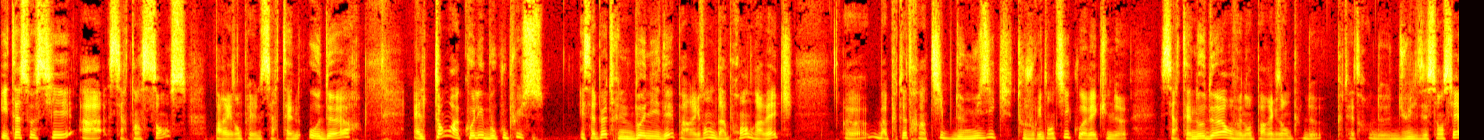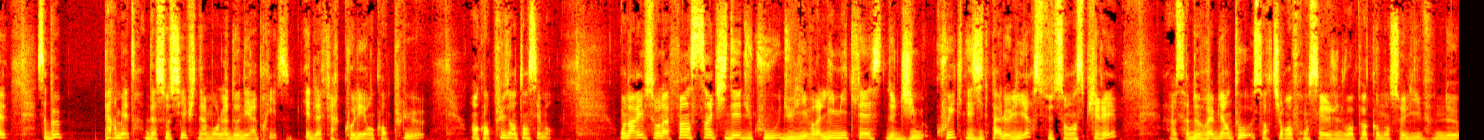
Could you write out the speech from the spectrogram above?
est associée à certains sens, par exemple à une certaine odeur, elle tend à coller beaucoup plus. Et ça peut être une bonne idée, par exemple, d'apprendre avec euh, bah, peut-être un type de musique toujours identique ou avec une certaine odeur venant par exemple de peut-être d'huiles essentielles. Ça peut permettre d'associer finalement la donnée apprise et de la faire coller encore plus, euh, encore plus intensément. On arrive sur la fin, 5 idées du coup du livre Limitless de Jim Quick. N'hésite pas à le lire si tu te sens inspiré. Euh, ça devrait bientôt sortir en français. Je ne vois pas comment ce livre ne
